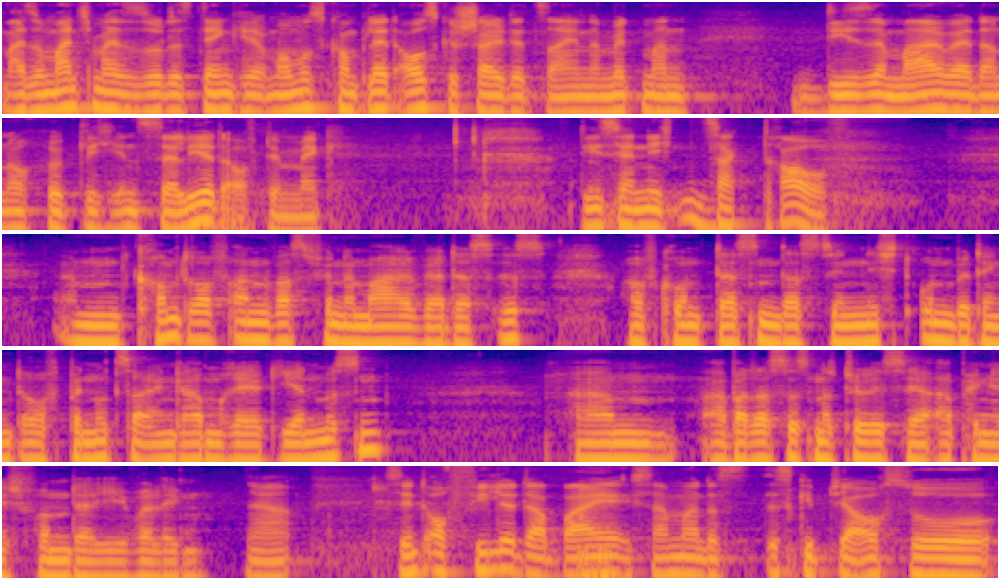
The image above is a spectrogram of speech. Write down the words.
also manchmal ist es so, dass ich denke, man muss komplett ausgeschaltet sein, damit man diese Malware dann auch wirklich installiert auf dem Mac. Die ist ja nicht zack drauf. Ähm, kommt drauf an, was für eine Malware das ist, aufgrund dessen, dass die nicht unbedingt auf Benutzereingaben reagieren müssen. Ähm, aber das ist natürlich sehr abhängig von der jeweiligen. Ja, sind auch viele dabei. Ich sag mal, das, es gibt ja auch so,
